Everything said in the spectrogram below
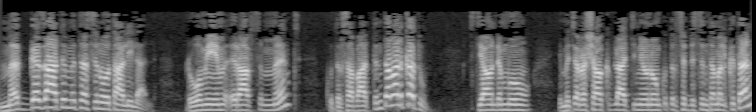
መገዛትም ተስኖታል ይላል። ሮሜ ምዕራፍ ስምንት ቁጥር ሰባትን ተመልከቱ። እስቲ አሁን ደግሞ የመጨረሻው ክፍላችን የሆነውን ቁጥር ስድስትን ተመልክተን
